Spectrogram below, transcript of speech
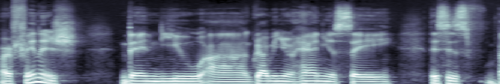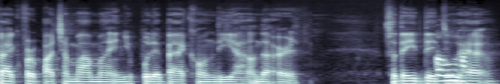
are finished. Then you uh, grab in your hand, you say, "This is back for Pachamama," and you put it back on the uh, on the earth. So they they oh, do have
